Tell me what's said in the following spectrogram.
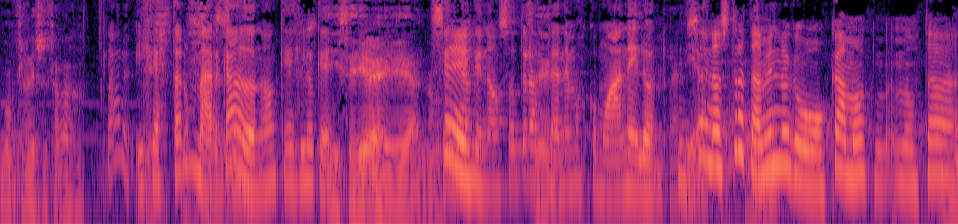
mostrar esos trabajos. Claro, y Es- gestar un mercado, ¿no? Que es lo que, Y sería la idea, ¿no? Sí. que es lo que nosotros Sí. tenemos como anhelo en realidad. Sí, nosotros también lo que buscamos, me me gustaba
